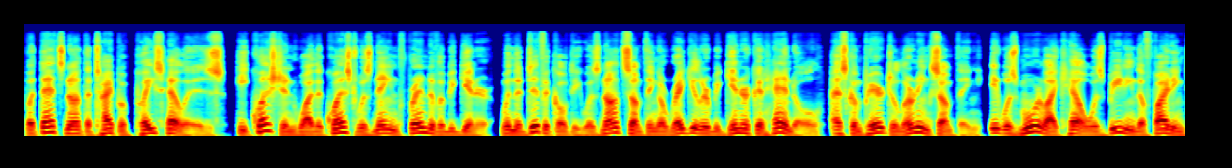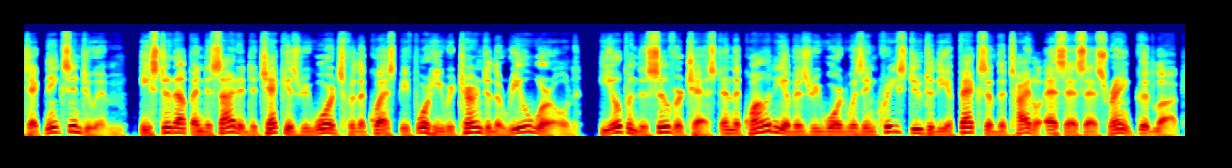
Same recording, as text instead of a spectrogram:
but that's not the type of place hell is. He questioned why the quest was named Friend of a Beginner when the difficulty was not something a regular beginner could handle. As compared to learning something, it was more like hell was beating the fighting techniques into him. He stood up and decided to check his rewards for the quest before he returned to the real world. He opened the silver chest and the quality of his reward was increased due to the effects of the title SSS rank Good Luck,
